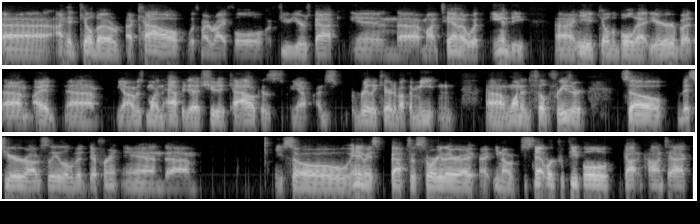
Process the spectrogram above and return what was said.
uh, I had killed a, a cow with my rifle a few years back in uh, Montana with Andy. Uh, he had killed a bull that year, but um, I had, uh, you know, I was more than happy to shoot a cow because, you know, I just really cared about the meat and uh, wanted to fill the freezer. So this year, obviously, a little bit different. And um, so, anyways, back to the story there. I, I, you know, just networked with people, got in contact,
